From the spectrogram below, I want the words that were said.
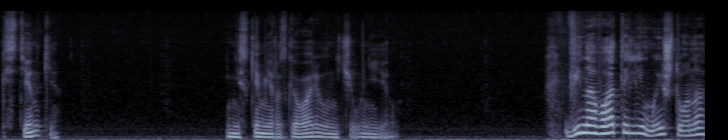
к стенке и ни с кем не разговаривала, ничего не ела. Виноваты ли мы, что она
